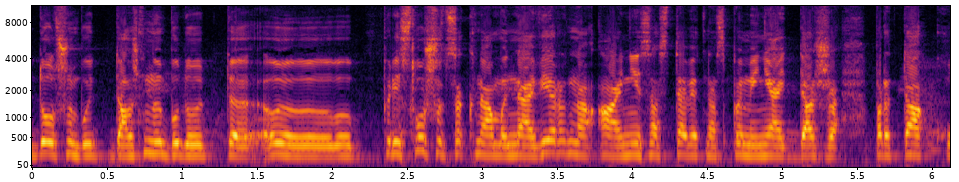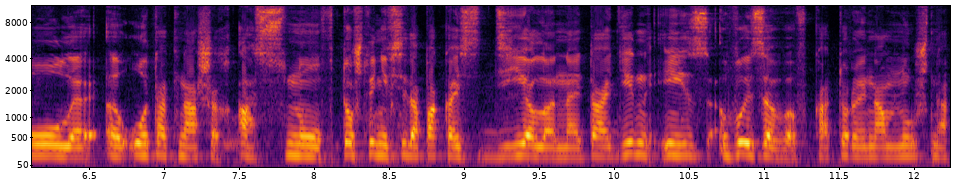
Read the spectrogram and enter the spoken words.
должен быть, должны будут э, прислушаться к нам, и, наверное, они заставят нас поменять даже протоколы э, от, от наших основ. То, что не всегда пока сделано, это один из вызовов, которые нам нужно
